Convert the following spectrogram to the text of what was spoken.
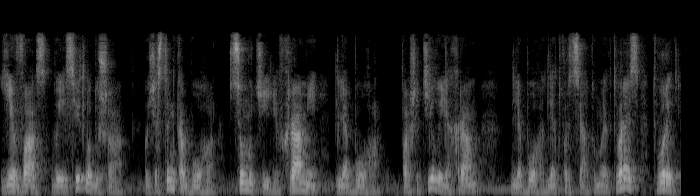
є в вас. Ви є світла душа, ви частинка Бога в цьому тілі, в храмі для Бога. Ваше тіло є храм для Бога, для Творця. Тому як Творець творить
